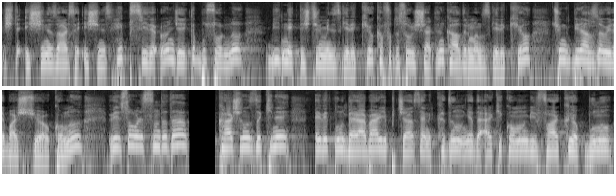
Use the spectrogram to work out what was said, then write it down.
işte eşiniz varsa eşiniz hepsiyle öncelikle bu sorunu bir netleştirmeniz gerekiyor. Kafada soru işaretlerini kaldırmanız gerekiyor. Çünkü biraz da öyle başlıyor konu ve sonrasında da karşınızdakine evet bunu beraber yapacağız. Yani kadın ya da erkek olmanın bir farkı yok. Bunu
